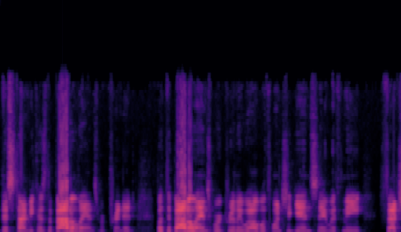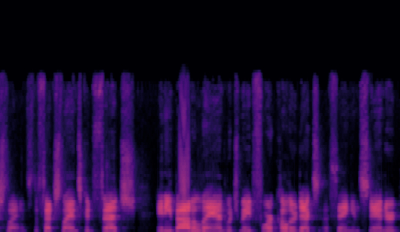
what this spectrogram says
this time because the battle lands were printed but the battle lands worked really well with once again say it with me fetch lands. The fetch lands could fetch any battle land which made four color decks a thing in standard.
